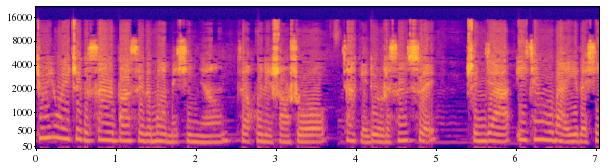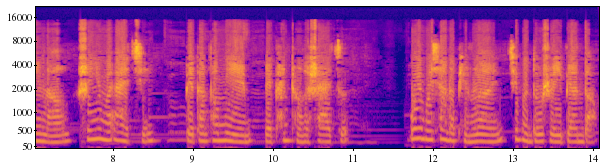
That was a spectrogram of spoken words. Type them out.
就因为这个三十八岁的貌美新娘在婚礼上说嫁给六十三岁、身价一千五百亿的新郎，是因为爱情，被单方面被喷成了筛子。微博下的评论基本都是一边倒。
